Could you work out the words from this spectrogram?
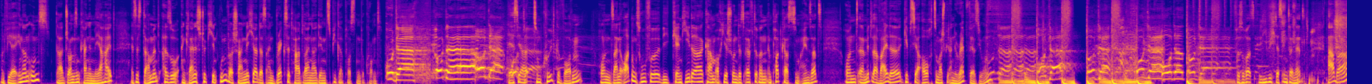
Und wir erinnern uns, da hat Johnson keine Mehrheit. Es ist damit also ein kleines Stückchen unwahrscheinlicher, dass ein Brexit-Hardliner den Speakerposten bekommt. Oder, oder, oder. Der ist ja zum Kult geworden. Und seine Ordnungsrufe, die kennt jeder, kamen auch hier schon des Öfteren im Podcast zum Einsatz. Und äh, mittlerweile gibt's ja auch zum Beispiel eine Rap-Version. Oder, oder, oder, oder, oder, oder. Für sowas liebe ich das Internet. Aber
